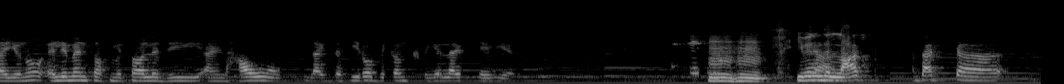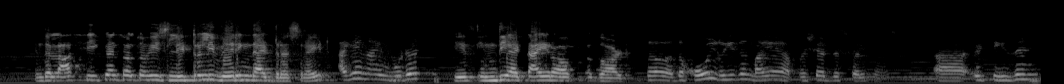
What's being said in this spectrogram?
uh, you know elements of mythology and how like the hero becomes a real life savior hmm Even in the last that uh, in the last sequence also he's literally wearing that dress, right? again i wouldn't He's in the attire of a god. the the whole reason why I appreciate this film is uh, it isn't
